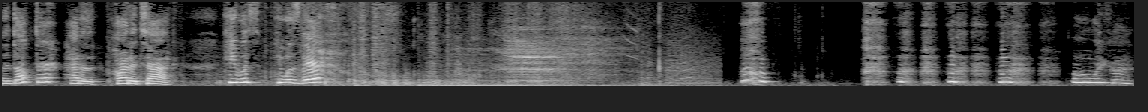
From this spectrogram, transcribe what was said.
The doctor had a heart attack. He was, he was there. Oh my God.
